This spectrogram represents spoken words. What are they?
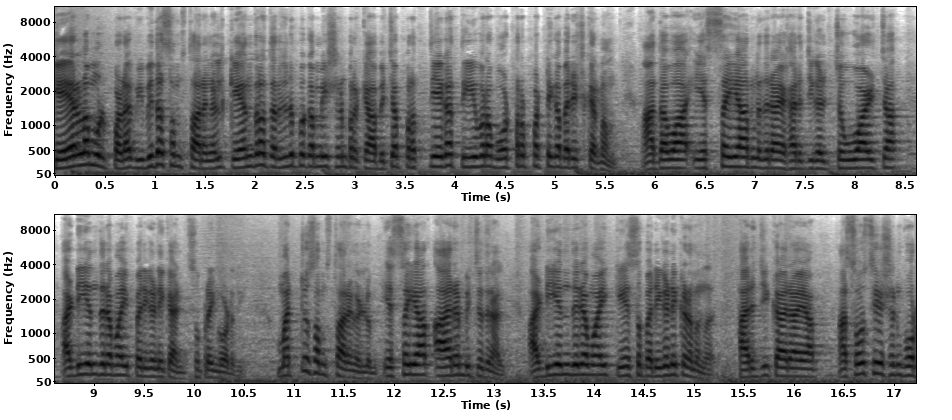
കേരളം ഉൾപ്പെടെ വിവിധ സംസ്ഥാനങ്ങളിൽ കേന്ദ്ര തെരഞ്ഞെടുപ്പ് കമ്മീഷൻ പ്രഖ്യാപിച്ച പ്രത്യേക തീവ്ര വോട്ടർ പട്ടിക പരിഷ്കരണം അഥവാ എസ് ഐ ആറിനെതിരായ ഹർജികൾ ചൊവ്വാഴ്ച അടിയന്തരമായി പരിഗണിക്കാൻ സുപ്രീംകോടതി. മറ്റു സംസ്ഥാനങ്ങളിലും എസ് ഐ ആർ ആരംഭിച്ചതിനാൽ അടിയന്തിരമായി കേസ് പരിഗണിക്കണമെന്ന് ഹർജിക്കാരായ അസോസിയേഷൻ ഫോർ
